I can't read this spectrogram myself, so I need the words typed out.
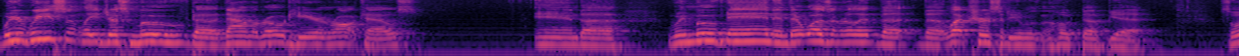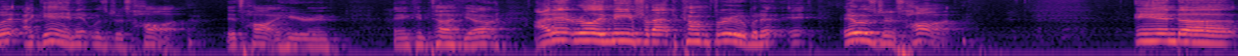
We recently just moved uh, down the road here in Rock House, and uh, we moved in, and there wasn't really the, the electricity wasn't hooked up yet. So it, again, it was just hot. It's hot here in, in Kentucky. I, I didn't really mean for that to come through, but it, it, it was just hot. And uh,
